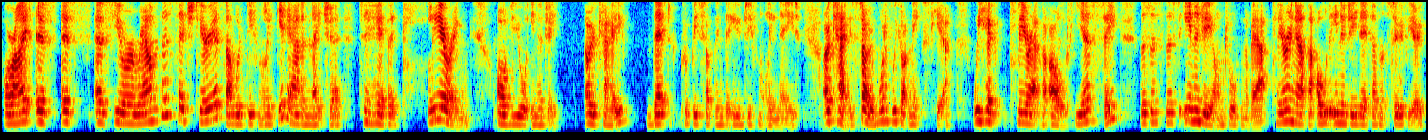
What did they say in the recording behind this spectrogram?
All right, if if if you're around this Sagittarius, I would definitely get out in nature to have a clearing of your energy. Okay, that could be something that you definitely need. Okay, so what have we got next here? We have clear out the old. Yes, see, this is this energy I'm talking about, clearing out the old energy that doesn't serve you.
